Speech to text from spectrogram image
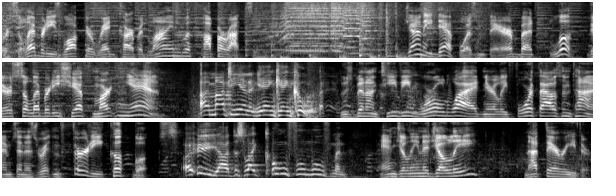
where celebrities walked a red carpet lined with paparazzi. Johnny Depp wasn't there, but look, there's celebrity chef Martin Yan. I'm Martin Yan of Yan Can Cook. Who's been on TV worldwide nearly 4,000 times and has written 30 cookbooks. Hey, uh, this like kung fu movement. Angelina Jolie? Not there either.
